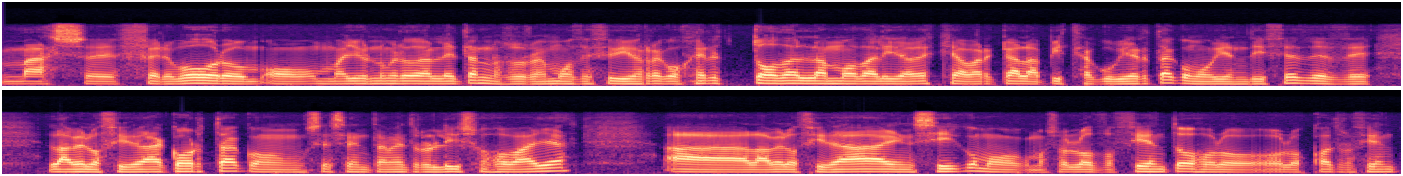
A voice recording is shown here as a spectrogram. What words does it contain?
más fervor o, o un mayor número de atletas, nosotros hemos decidido recoger todas las modalidades que abarca la pista cubierta, como bien dices, desde la velocidad corta con 60 metros lisos o vallas a la velocidad en sí, como, son los 200 o, los 400,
